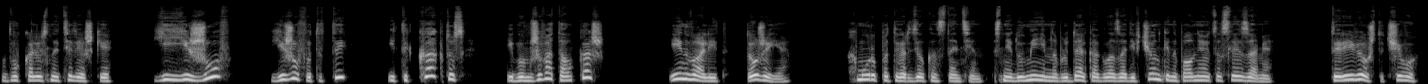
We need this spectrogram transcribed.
в двухколесной тележке. Ежов? Ежов, это ты? И ты кактус? И бомжеват алкаш? И инвалид, тоже я. Хмуро подтвердил Константин, с недоумением наблюдая, как глаза девчонки наполняются слезами. Ты ревешь-то чего?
